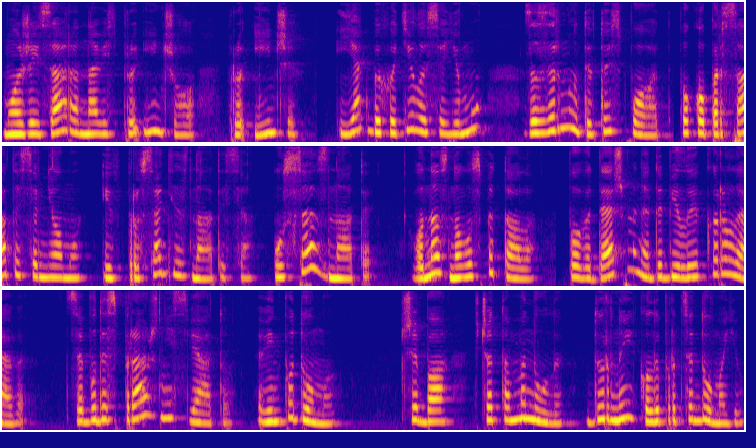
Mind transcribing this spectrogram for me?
може, й зараз навіть про іншого, про інших. І як би хотілося йому зазирнути в той спогад, покоперсатися в ньому і про все дізнатися, усе знати. Вона знову спитала Поведеш мене до білої королеви? Це буде справжнє свято. Він подумав. Чи ба, що там минуле, дурний, коли про це думаю,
